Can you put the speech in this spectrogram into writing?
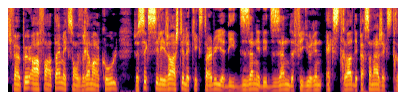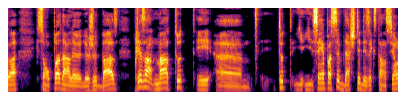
qui fait un peu enfantin, mais qui sont vraiment cool. Je sais que si les gens achetaient le Kickstarter, il y a des dizaines et des dizaines de figurines extra, des personnages extra qui sont pas dans le, jeu de base. Présentement, tout est euh, tout, c'est impossible d'acheter des extensions.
